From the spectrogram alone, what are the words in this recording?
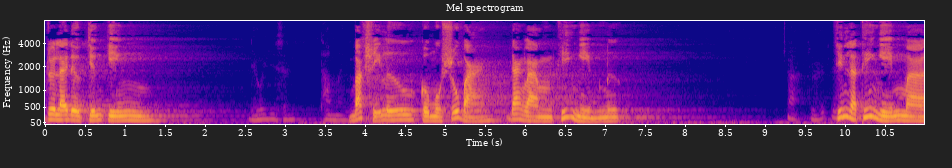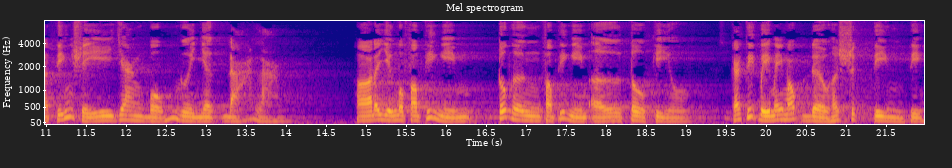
Rồi lại được chứng kiến Bác sĩ Lưu cùng một số bạn Đang làm thí nghiệm nước. Chính là thí nghiệm mà tiến sĩ Giang Bổn người Nhật đã làm. Họ đã dựng một phòng thí nghiệm Tốt hơn phòng thí nghiệm ở Tokyo. Các thiết bị máy móc đều hết sức tiên tiến.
